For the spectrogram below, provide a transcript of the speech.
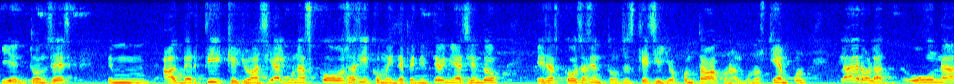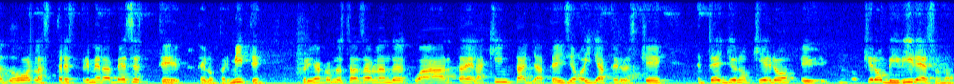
Y entonces mm, advertí que yo hacía algunas cosas y como independiente venía haciendo esas cosas, entonces que si yo contaba con algunos tiempos, claro, las una, dos, las tres primeras veces te, te lo permiten, pero ya cuando estás hablando de cuarta, de la quinta, ya te dice, oiga, pero es que entonces yo no quiero, eh, no quiero vivir eso, no.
